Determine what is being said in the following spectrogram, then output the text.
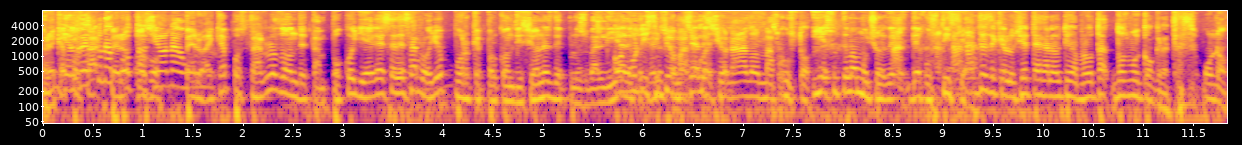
pero hay, que apostar, pero, hay que apostarlo donde tampoco llega ese desarrollo porque por condiciones de plusvalía. Un municipio más cohesionado, más justo. Y es un tema mucho de, justicia. antes de que Lucía te haga la última pregunta, dos muy concretas. Uno,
